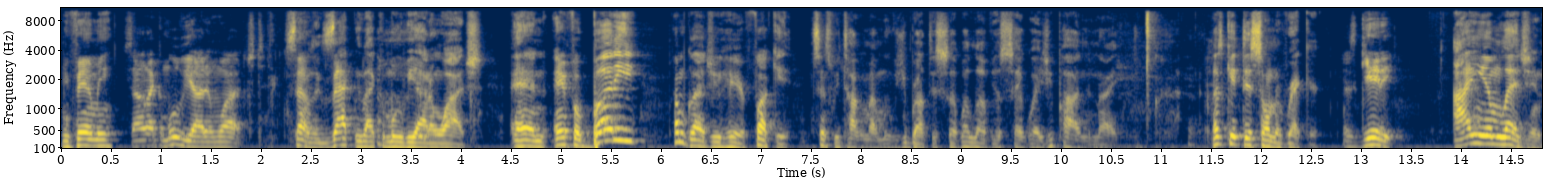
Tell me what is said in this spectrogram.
You feel me? Sound like a movie I didn't watched. Sounds exactly like a movie I didn't watch. And and for Buddy, I'm glad you're here. Fuck it. Since we talking about movies, you brought this up. I love your segues. You potting tonight. Let's get this on the record. Let's get it. I Am Legend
